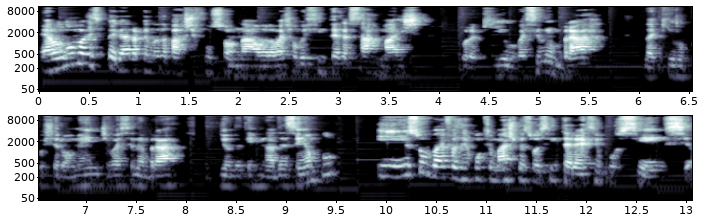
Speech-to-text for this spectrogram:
ela não vai se pegar apenas a parte funcional, ela vai talvez se interessar mais por aquilo, vai se lembrar daquilo posteriormente, vai se lembrar de um determinado exemplo, e isso vai fazer com que mais pessoas se interessem por ciência.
